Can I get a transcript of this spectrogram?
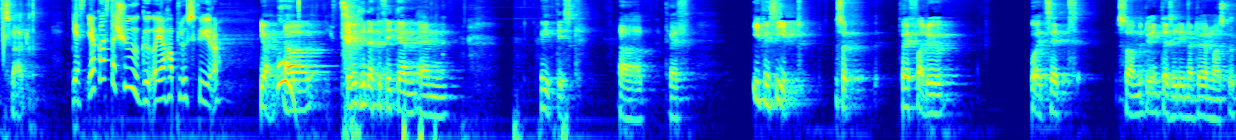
svärd. Yes. Jag kastar 20 och jag har plus 4. Ja, uh, det betyder att du fick en, en kritisk uh, träff. I princip så träffar du på ett sätt som du inte ens i dina drömmar skulle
